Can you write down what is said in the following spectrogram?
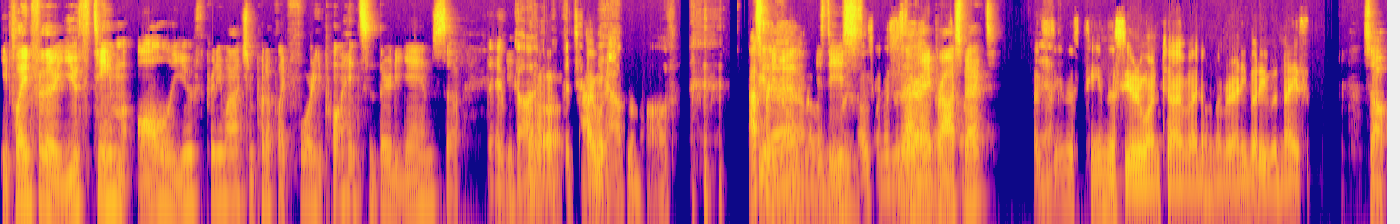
He played for their youth team, all youth pretty much, and put up like 40 points in 30 games. So They've got Uh, I Vitaly wish- Abramov. that's pretty Yeah. good. He's I decent. was gonna He's say, all I- right prospect. I've Yeah. seen this team this year one time. I don't remember anybody, but nice. So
